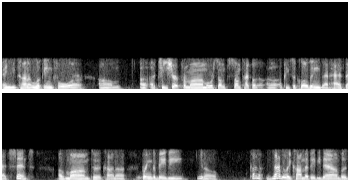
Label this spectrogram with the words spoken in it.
and you're kind of looking for um a, a t-shirt from mom or some some type of uh, a piece of clothing that has that scent of mom to kind of bring the baby, you know, kind of not really calm that baby down, but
